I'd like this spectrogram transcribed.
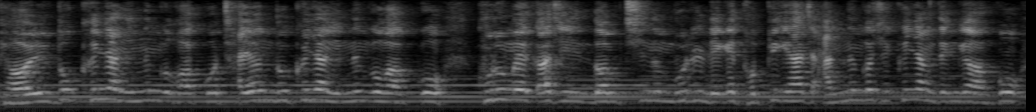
별도 그냥 있는 것 같고 자연도 그냥 있는 것 같고 구름에까지 넘치는 물을 내게 덮이게 하지 않는 것이 그냥 된 것 같고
